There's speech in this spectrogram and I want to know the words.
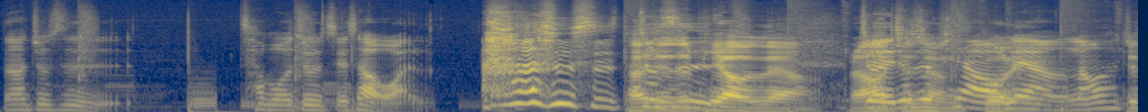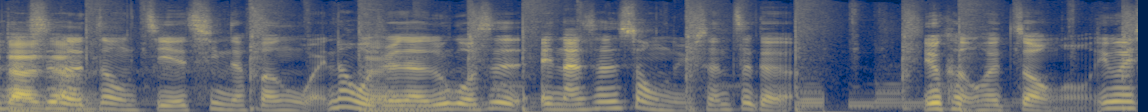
那就是差不多就介绍完了。就是它就是漂亮，然后对，就是漂亮，然后就就很适合这种节庆的氛围。那我觉得，如果是哎、男生送女生这个，有可能会中哦，因为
